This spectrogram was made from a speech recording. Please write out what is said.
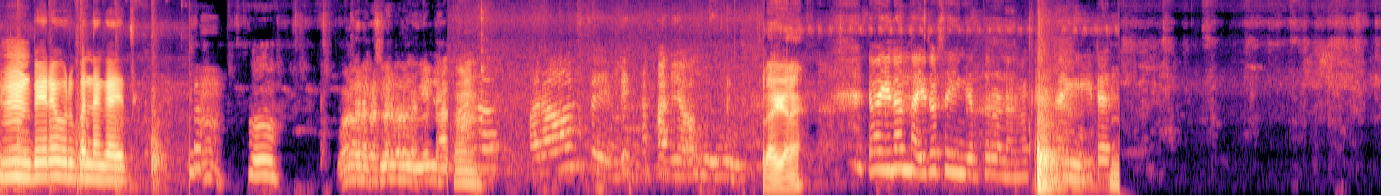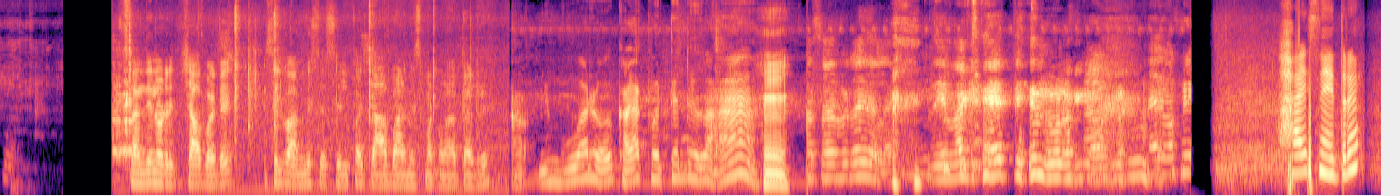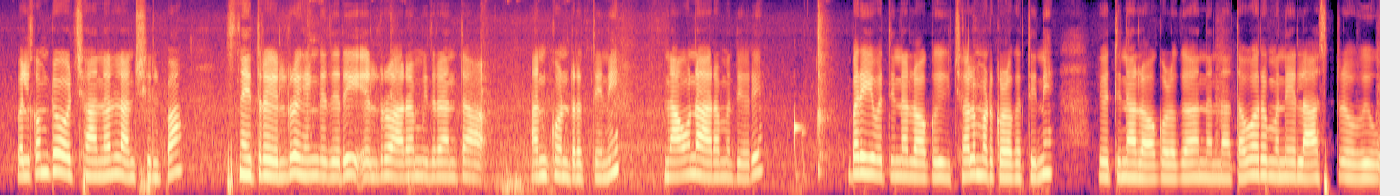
ಹ್ಞೂ ಬೇರೆ ಊರಿಗೆ ಬಂದಂಗೆ ಆಯ್ತು. ಇನ್ನೊಂದು ಐದು ವರ್ಷ ಹಿಂಗೆ ಇರ್ತಾರ ನನ್ನ ಮಕ್ಕಳು ಸಂಜೆ ನೋಡ್ರಿ ಚಾ ಬಟ್ಟೆ ಶಿಲ್ಪ ಮಿಸ್ ಶಿಲ್ಪ ಚಾ ಭಾಳ ಮಿಸ್ ಮಾಡ್ಕೊಂಡು ಆತಾಡ್ರಿ ನಿಮ್ಮ ಮೂವರು ಕಳಕ್ ಬರ್ತಿದ್ರಲ್ಲ ಹಾಯ್ ಸ್ನೇಹಿತರೆ ವೆಲ್ಕಮ್ ಟು ಅವರ್ ಚಾನಲ್ ನಾನು ಶಿಲ್ಪ. ಸ್ನೇಹಿತರೆ ಎಲ್ಲರೂ ಹೆಂಗದಿರಿ ಎಲ್ಲರೂ ಆರಾಮಿದ್ರ ಅಂತ ಅಂದ್ಕೊಂಡಿರ್ತೀನಿ ನಾವು ಆರಾಮದೀವ್ರಿ ಬರೀ ಇವತ್ತಿನ ಲಾಗ್ ಈಗ ಚಾಲು ಮಾಡ್ಕೊಳಕತ್ತೀನಿ. ಇವತ್ತಿನ ಲಾಗ್ ಒಳಗೆ ನನ್ನ ತವರ ಮನೆ ಲಾಸ್ಟ್ ವ್ಯೂ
